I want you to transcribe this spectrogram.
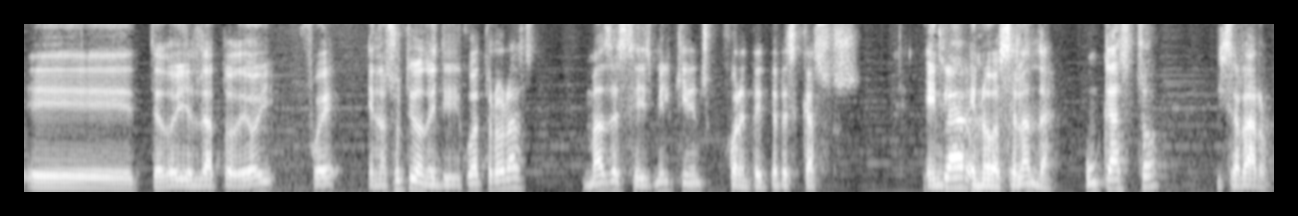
eh, te doy el dato de hoy, fue en las últimas 24 horas más de 6.543 casos en, en, Nueva Zelanda. Un caso y cerraron.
